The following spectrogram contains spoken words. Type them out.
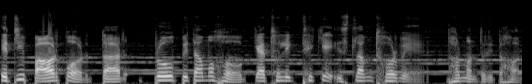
এটি পাওয়ার পর তার প্রপিতামহ ক্যাথলিক থেকে ইসলাম ধর্মে ধর্মান্তরিত হন।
